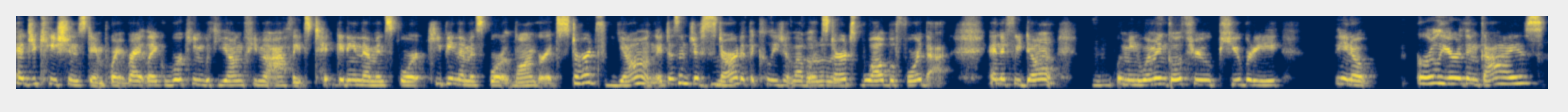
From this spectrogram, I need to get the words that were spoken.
education standpoint, right? Like working with young female athletes, t- getting them in sport, keeping them in sport longer. It starts young. It doesn't just mm-hmm. start at the collegiate level. Totally. It starts well before that. And if we don't, I mean, women go through puberty, you know, earlier than guys.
